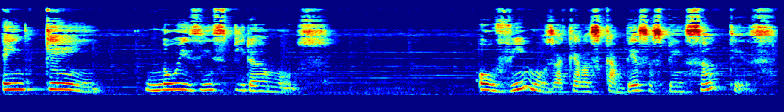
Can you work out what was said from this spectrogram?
Em quem nos inspiramos? Ouvimos aquelas cabeças pensantes?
